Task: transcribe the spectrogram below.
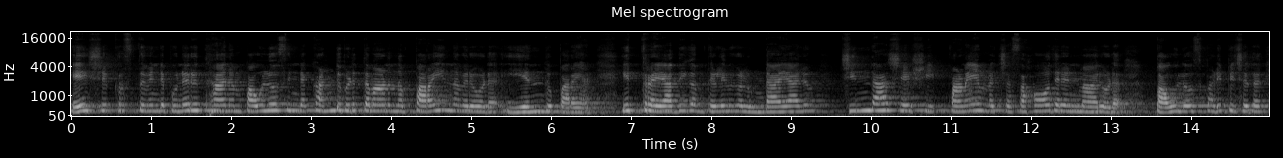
യേശുക്രിസ്തുവിന്റെ പുനരുത്ഥാനം പൗലോസിന്റെ കണ്ടുപിടുത്തമാണെന്ന് പറയുന്നവരോട് എന്തു പറയാൻ? ഇത്രയധികം തെളിവുകൾ ഉണ്ടായാലും ചിന്താശേഷി പണയം വെച്ച സഹോദരന്മാരോട് പൗലോസ് പഠിപ്പിച്ചത്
